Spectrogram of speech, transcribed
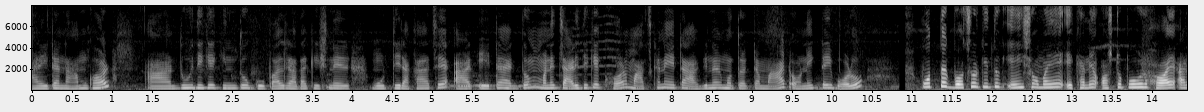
আর এটা নামঘর। আর দুই দিকে কিন্তু গোপাল রাধাকৃষ্ণের মূর্তি রাখা আছে। আর এটা একদম মানে চারিদিকে ঘর, মাঝখানে এটা আগুনের মতো একটা মাঠ, অনেকটাই বড়। প্রত্যেক বছর কিন্তু এই সময়ে এখানে অষ্টপ্রহর হয় আর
